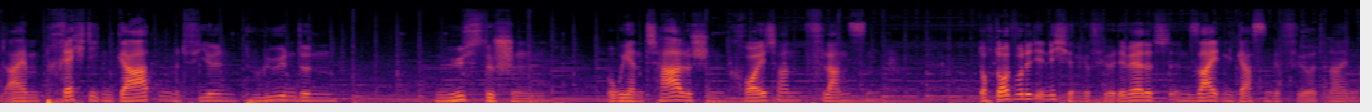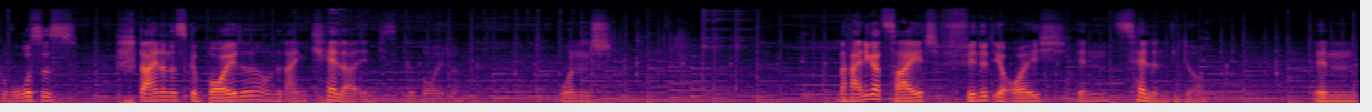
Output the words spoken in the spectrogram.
Mit einem prächtigen Garten mit vielen blühenden, mystischen, orientalischen Kräutern, Pflanzen. Doch dort wurdet ihr nicht hingeführt. Ihr werdet in Seitengassen geführt, in ein großes steinernes Gebäude und in einen Keller in diesem Gebäude. Und nach einiger Zeit findet ihr euch in Zellen wieder. In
